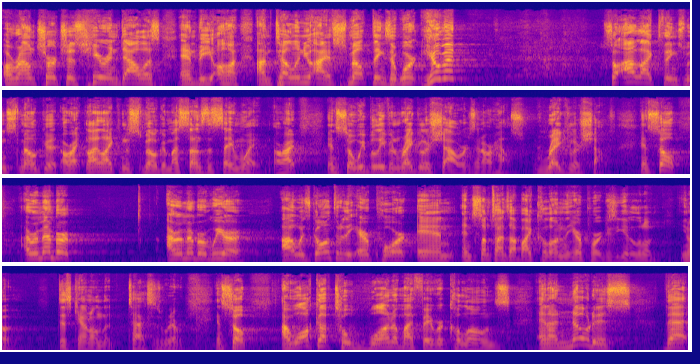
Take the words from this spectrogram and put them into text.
around churches here in Dallas and beyond. I'm telling you, I have smelt things that weren't human. So I like things when smell good, all right? I like them to smell good. My son's the same way, all right? And so we believe in regular showers in our house, regular showers. And so I remember, I remember we were, I was going through the airport and, and sometimes I buy cologne in the airport because you get a little, you know, discount on the taxes or whatever. And so I walk up to one of my favorite colognes and I notice that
